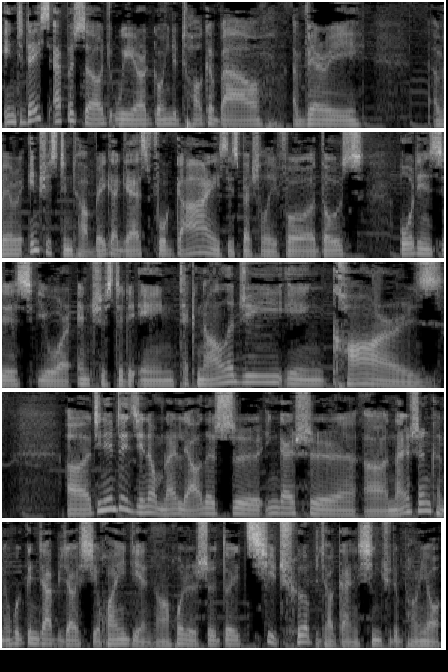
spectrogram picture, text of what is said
In today's episode, we are going to talk about a very a very interesting topic, I guess, for guys, especially for those audiences you are interested in technology in cars. 呃，今天这集呢，我们来聊的是，应该是呃，男生可能会更加比较喜欢一点啊，或者是对汽车比较感兴趣的朋友，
